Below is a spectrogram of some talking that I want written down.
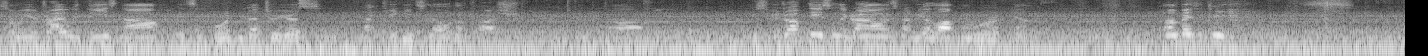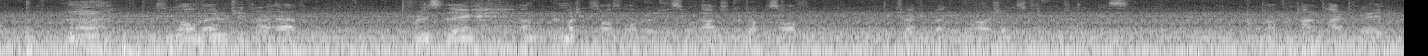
So when you drive with these now, it's important that you just like taking it slow, don't rush. Um, because if you drop these on the ground, it's gonna be a lot more work and I'm basically using all my energy that I have for this day. I'm pretty much exhausted already, so now I'm just gonna drop this off, take tractor back in the garage, and just keep this um, from time to time today.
